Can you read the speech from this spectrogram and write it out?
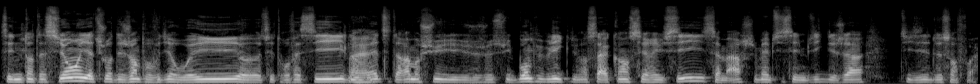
c'est une tentation. Il y a toujours des gens pour vous dire oui, euh, c'est trop facile, Ouais. mettre, etc. Moi, je suis je, je suis bon public devant ça. Quand c'est réussi, ça marche, même si c'est une musique déjà utilisée 200 fois.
